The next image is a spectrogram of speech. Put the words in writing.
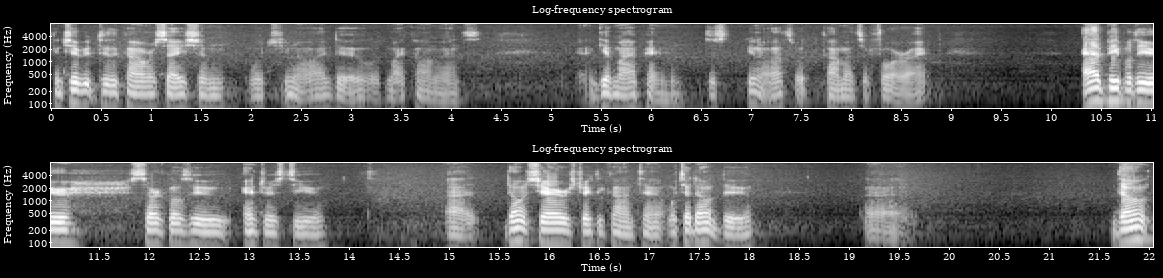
contribute to the conversation, which, you know, I do with my comments, give my opinion. Just, you know, that's what comments are for, right? Add people to your circles who interest you. Uh, don't share restricted content, which I don't do. Uh, don't,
